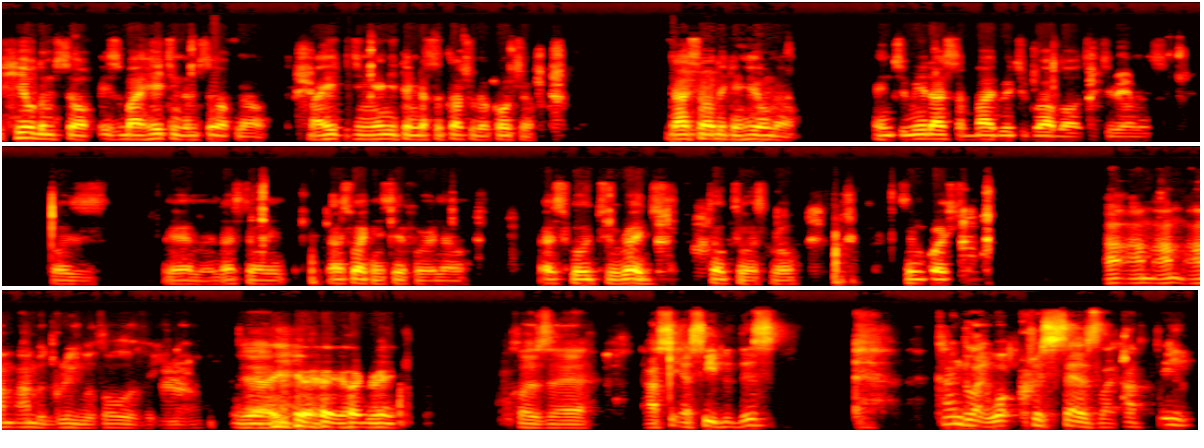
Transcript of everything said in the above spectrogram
heal themselves is by hating themselves now, by hating anything that's attached to the culture. That's how they can heal now. And to me, that's a bad way to go about it, to be honest. Because, yeah, man, that's the only, that's what I can say for it now. Let's go to Reg. Talk to us, bro. Same question. I, I'm I'm I'm I'm agreeing with all of it, you know. Yeah, yeah, you're agree. Because uh, I see I see that this kind of like what Chris says. Like I think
